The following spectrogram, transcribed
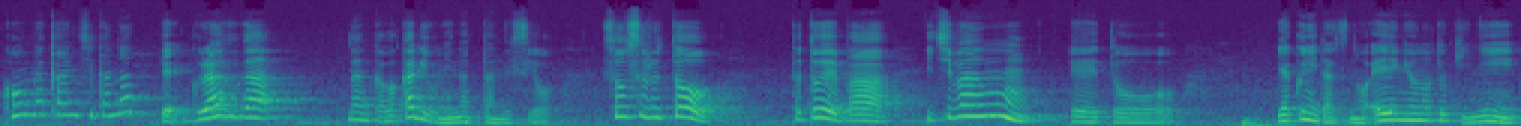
こんな感じかなってグラフがなんか分かるようになったんですよ。そうすると例えば一番、えーと、役に立つの営業の時に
